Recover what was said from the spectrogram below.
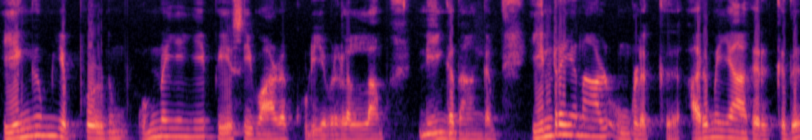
எங்கும் எப்பொழுதும் உண்மையையே பேசி வாழக்கூடியவர்களெல்லாம் நீங்கள் தாங்க. இன்றைய நாள் உங்களுக்கு அருமையாக இருக்குது.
